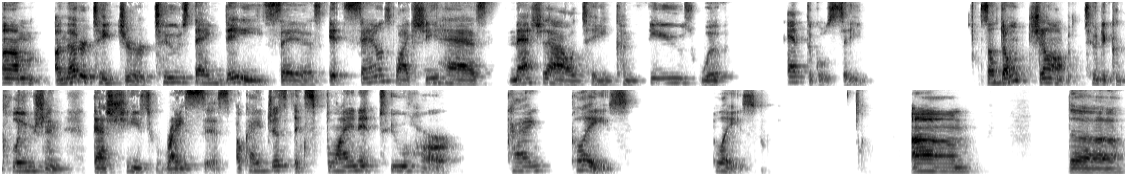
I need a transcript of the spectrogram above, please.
Um, another teacher, Tuesday D, says it sounds like she has nationality confused with ethnicity. So don't jump to the conclusion that she's racist, okay? Just explain it to her Okay, please, please. Um, the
